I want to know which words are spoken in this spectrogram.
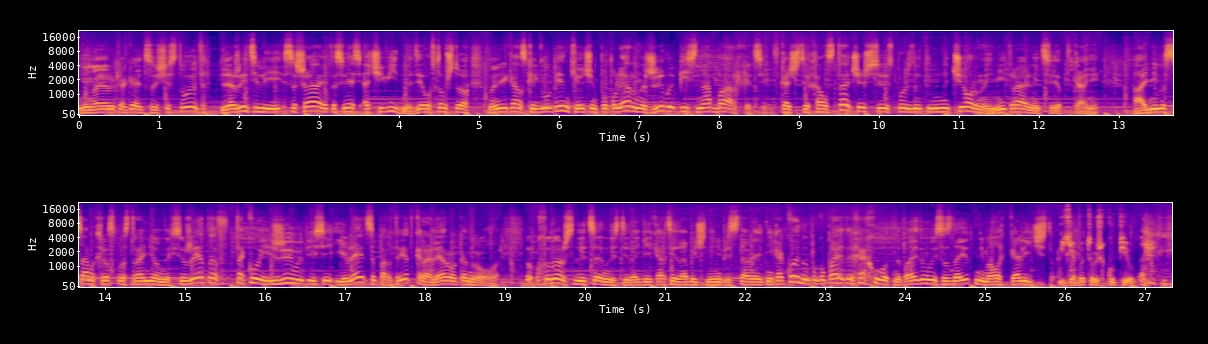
Ну, наверное, какая-то существует. Для жителей США эта связь очевидна. Дело в том, что в американской глубинке очень популярна живопись на бархате. В качестве холста чаще всего используют именно черный, нейтральный цвет ткани. А одним из самых распространенных сюжетов такой живописи является портрет короля рок-н-ролла. Ну, Художественной ценности такие картины обычно не представляют никакой, но покупают их охотно, поэтому и создают в немалых количествах. Я бы тоже купил.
